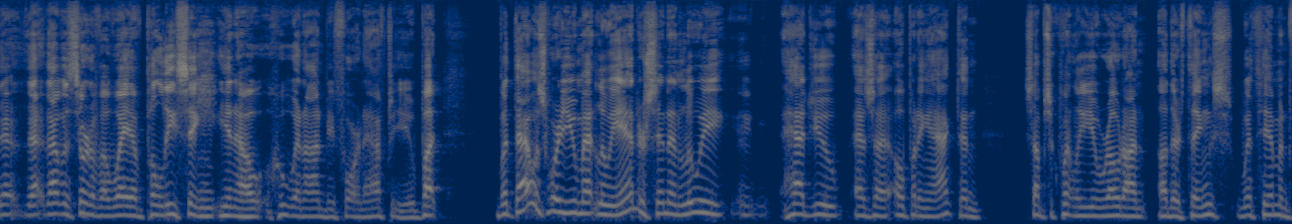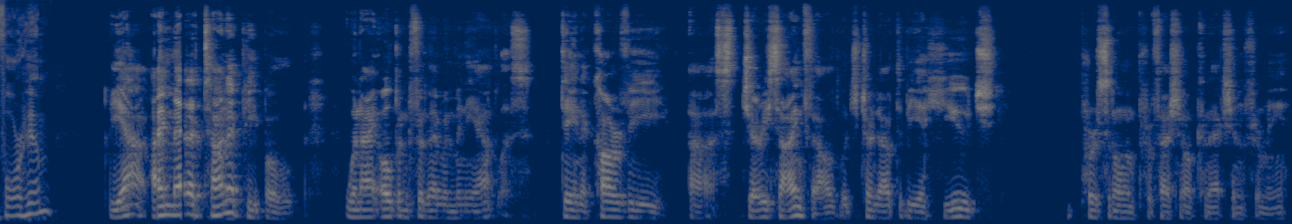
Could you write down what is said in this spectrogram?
that, that that was sort of a way of policing, you know, who went on before and after you. But but that was where you met Louie Anderson, and Louie uh, had you as an opening act, and subsequently you wrote on other things with him and for him. Yeah, I met a ton of people when I opened for them in Minneapolis. Dana Carvey, uh, Jerry Seinfeld, which turned out to be a huge personal and professional connection for me,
